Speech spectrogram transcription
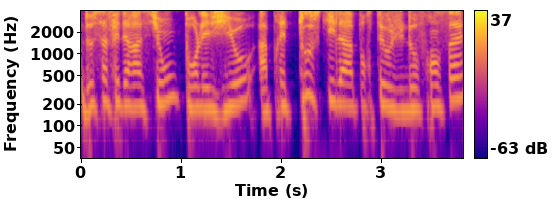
de sa fédération pour les JO après tout ce qu'il a apporté au judo français.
